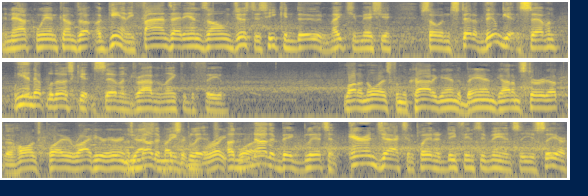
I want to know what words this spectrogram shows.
And now Quinn comes up. Again, he finds that end zone just as he can do and makes you miss you. So instead of them getting seven, we end up with us getting seven, driving the length of the field. A lot of noise from the crowd again. The band got them stirred up. The Hogs play right here. Aaron Another Jackson makes big blitz. great Another play. big blitz, and Aaron Jackson playing a defensive end. So you see our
